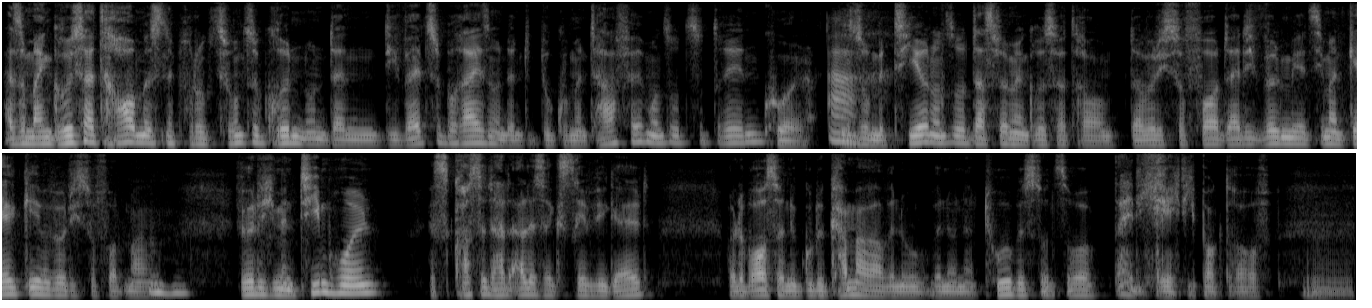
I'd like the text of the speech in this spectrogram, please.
Also mein größter Traum ist, eine Produktion zu gründen und dann die Welt zu bereisen und einen Dokumentarfilm und so zu drehen. Cool. Ah. So mit Tieren und so, das wäre mein größter Traum. Da würde ich sofort, da hätte ich- würde mir jetzt jemand Geld geben, würde ich sofort machen. Mhm. Würde ich mir ein Team holen. Es kostet halt alles extrem viel Geld. Weil du brauchst ja eine gute Kamera, wenn du, wenn du in der Natur bist und so. Da hätte ich richtig Bock drauf. Mhm.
